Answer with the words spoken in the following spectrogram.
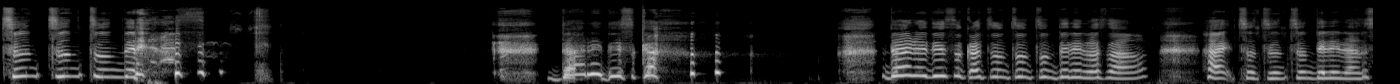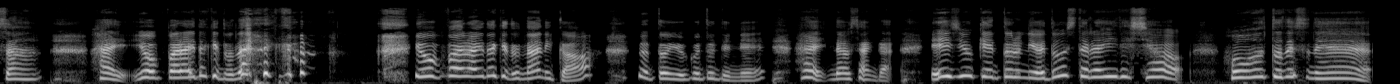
ツンツンツンでれます。誰ですか？誰ですか？ツンツンツンデレラさん。はい。ツンツンツンデレランさん。はい。酔っ払いだけど何か？酔っ払いだけど何か？ということでね。はい。なおさんが、永住権取るにはどうしたらいいでしょう？ほんとですね。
